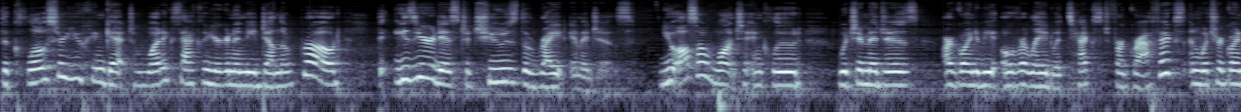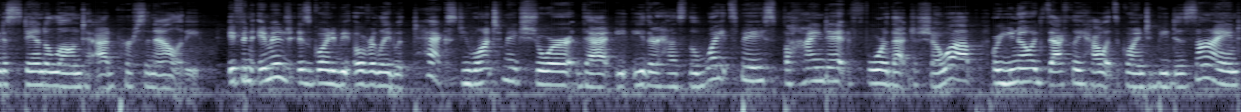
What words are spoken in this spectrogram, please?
the closer you can get to what exactly you're going to need down the road, the easier it is to choose the right images. You also want to include which images are going to be overlaid with text for graphics and which are going to stand alone to add personality if an image is going to be overlaid with text, you want to make sure that it either has the white space behind it for that to show up, or you know exactly how it's going to be designed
